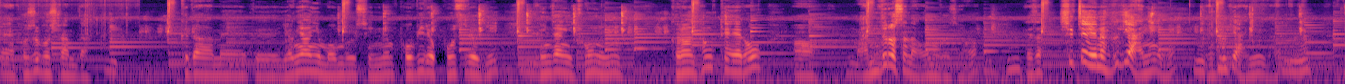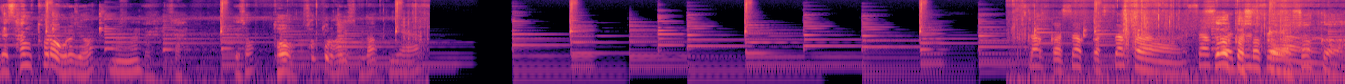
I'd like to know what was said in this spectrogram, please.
네, 보슬보슬합니다. 음. 그 다음에 그 영양이 머물 수 있는 보비력, 보수력이 음, 굉장히 좋은 그런 형태로 어, 만들어서 나오는 거죠. 음, 그래서 실제 얘는 흙이 아니에요. 음. 흙이 아닙니다. 음, 근데 상토라고 그러죠. 음. 네, 자, 그래서 더 섞도록 하겠습니다. 예. 섞어 섞어 섞어 섞어 섞어. 섞어 섞어.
